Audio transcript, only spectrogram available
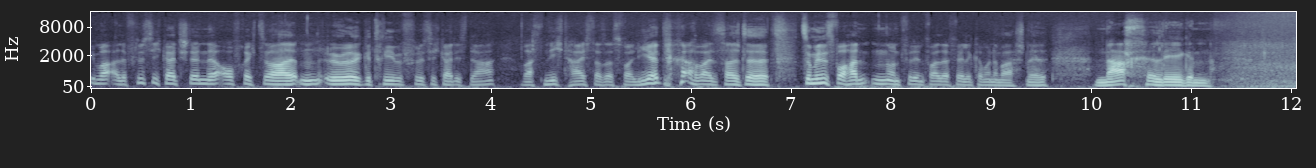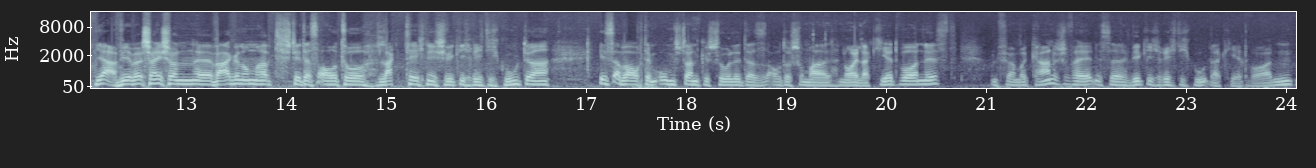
immer alle Flüssigkeitsstände aufrechtzuerhalten. Öl, Getriebeflüssigkeit ist da, was nicht heißt, dass er es verliert, aber es ist halt zumindest vorhanden und für den Fall der Fälle kann man immer schnell nachlegen. Ja, wie ihr wahrscheinlich schon äh, wahrgenommen habt, steht das Auto lacktechnisch wirklich richtig gut da. Ist aber auch dem Umstand geschuldet, dass das Auto schon mal neu lackiert worden ist. und für amerikanische Verhältnisse wirklich richtig gut lackiert worden.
